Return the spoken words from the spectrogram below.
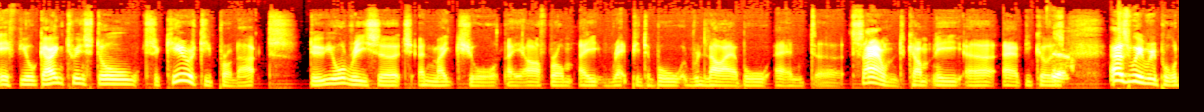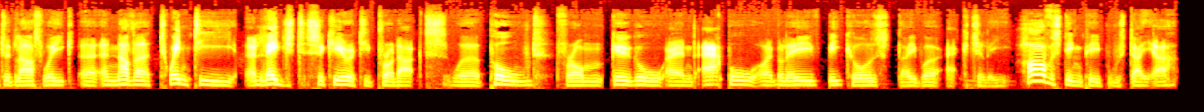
if you're going to install security products, do your research and make sure they are from a reputable, reliable, and uh, sound company. Uh, uh, because, yeah. as we reported last week, uh, another 20 alleged security products were pulled from Google and Apple, I believe, because they were actually harvesting people's data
